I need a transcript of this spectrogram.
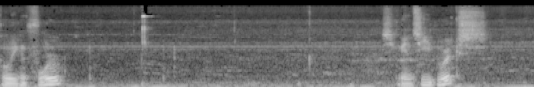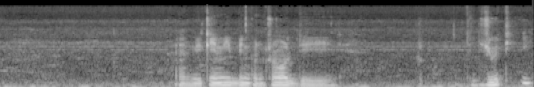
Going full. As you can see it works. And we can even control the, the duty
